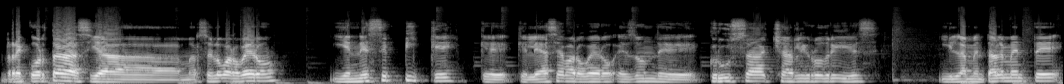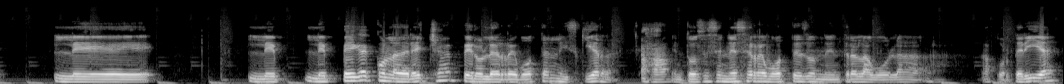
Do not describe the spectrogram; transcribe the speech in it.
Recorta hacia Marcelo Barovero y en ese pique que, que, le hace a Barovero es donde cruza Charlie Rodríguez y lamentablemente le, le, pega con la derecha, pero le rebota en la izquierda. Entonces en ese rebote es donde entra la bola a, portería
